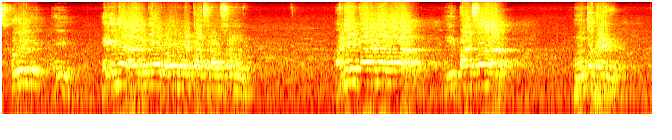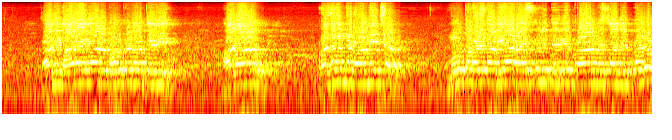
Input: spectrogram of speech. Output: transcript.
స్కూల్ నిజంగా రాజకీయాలు గౌరవం పెట్టాల్సిన అవసరం ఉంది. అనేక కారణాల వల్ల ఈ పాఠశాల మూతపడింది. కానీ నారాయణ గారు కోరుకున్న తెలియ ఆనాడు ప్రజలందరూ హామీ ఇచ్చారు. మూతపడిన విఆర్ హై స్కూల్ని తిరిగి ప్రారంభిస్తామని చెప్పారు.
